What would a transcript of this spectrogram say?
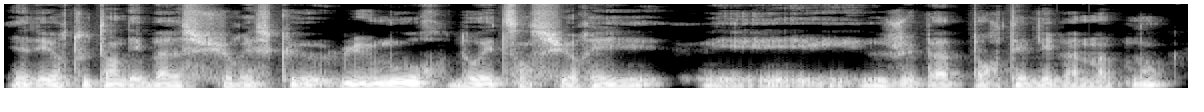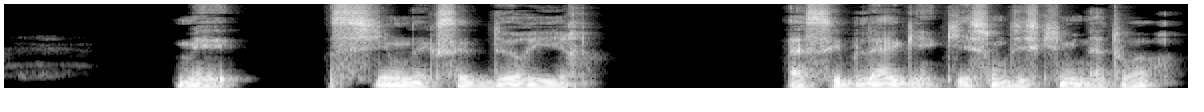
Il y a d'ailleurs tout un débat sur est-ce que l'humour doit être censuré, et je vais pas porter le débat maintenant. Mais si on accepte de rire à ces blagues qui sont discriminatoires,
